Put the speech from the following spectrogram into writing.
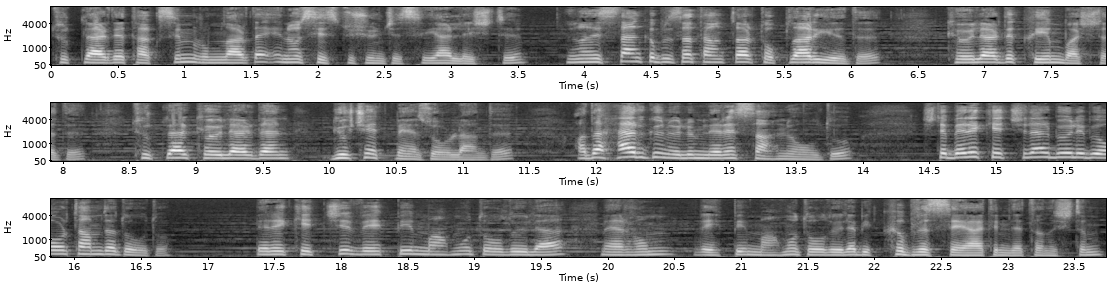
Türklerde Taksim, Rumlarda Enosis düşüncesi yerleşti. Yunanistan Kıbrıs'a tanklar toplar yığdı. Köylerde kıyım başladı. Türkler köylerden göç etmeye zorlandı. Ada her gün ölümlere sahne oldu. İşte bereketçiler böyle bir ortamda doğdu. Bereketçi Vehbi Mahmutoğlu'yla merhum Vehbi Mahmutoğlu'yla bir Kıbrıs seyahatimde tanıştım.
